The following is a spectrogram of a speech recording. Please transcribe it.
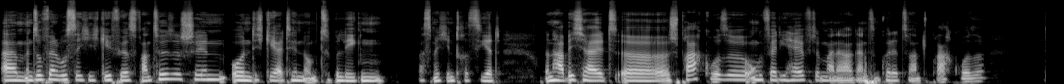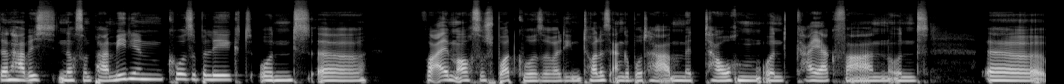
Ähm, insofern wusste ich, ich gehe fürs Französisch hin und ich gehe halt hin, um zu belegen, was mich interessiert. Und dann habe ich halt äh, Sprachkurse, ungefähr die Hälfte meiner ganzen Credits waren Sprachkurse. Dann habe ich noch so ein paar Medienkurse belegt und äh, vor allem auch so Sportkurse, weil die ein tolles Angebot haben mit Tauchen und Kajakfahren und äh,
